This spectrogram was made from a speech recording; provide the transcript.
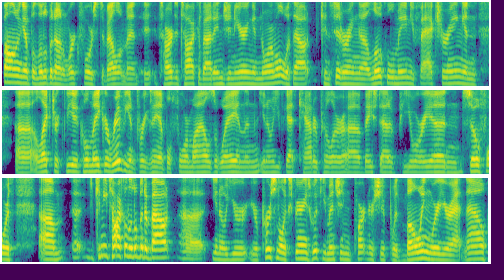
following up a little bit on workforce development, it's hard to talk about engineering and Normal without considering uh, local manufacturing and uh, electric vehicle maker Rivian, for example, four miles away, and then you know you've got Caterpillar uh, based out of Peoria and so forth. Um, uh, can you talk a little bit about uh, you know your your personal experience with? You mentioned partnership with Boeing, where you're at now,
